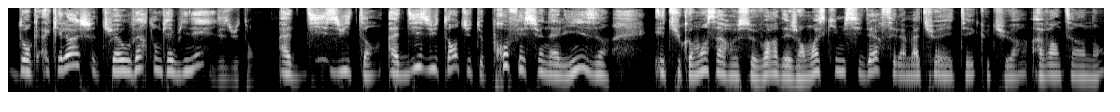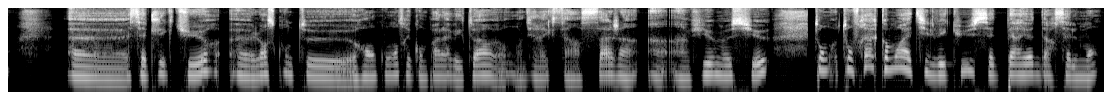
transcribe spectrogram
Donc, à quel âge tu as ouvert ton cabinet? 18 ans. À 18 ans. À 18 ans, tu te professionnalises et tu commences à recevoir des gens. Moi, ce qui me sidère, c'est la maturité que tu as à 21 ans. Euh, cette lecture, euh, lorsqu'on te rencontre et qu'on parle avec toi, on dirait que c'est un sage, un, vieux monsieur. Ton, ton frère, comment a-t-il vécu cette période d'harcèlement?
